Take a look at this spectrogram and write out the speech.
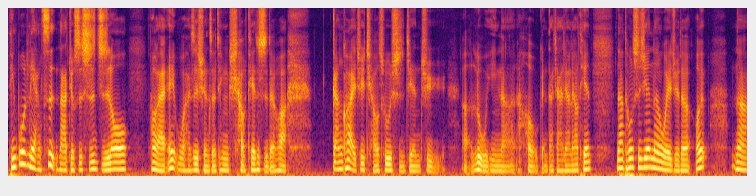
停播两次那就是失职喽。”后来，哎，我还是选择听小天使的话，赶快去瞧出时间去。呃，录音啊，然后跟大家聊聊天。那同时间呢，我也觉得，哦，那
